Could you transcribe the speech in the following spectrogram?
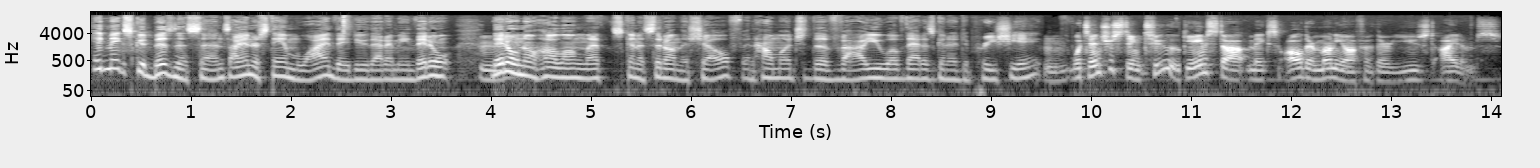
it makes good business sense. I understand why they do that. I mean, they don't Hmm. they don't know how long that's going to sit on the shelf and how much the value of that is going to depreciate. What's interesting too, GameStop makes all their money off of their used items.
